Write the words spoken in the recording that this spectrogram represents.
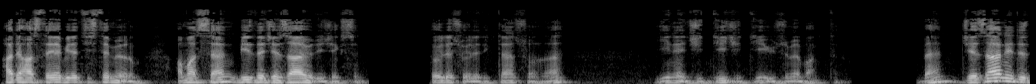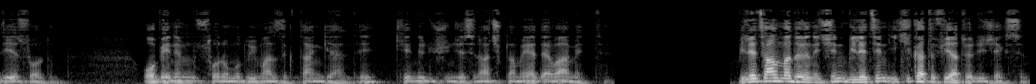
Hadi hastaya bilet istemiyorum ama sen bir de ceza ödeyeceksin. Öyle söyledikten sonra yine ciddi ciddi yüzüme baktı. Ben ceza nedir diye sordum. O benim sorumu duymazlıktan geldi, kendi düşüncesini açıklamaya devam etti. Bilet almadığın için biletin iki katı fiyat ödeyeceksin,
